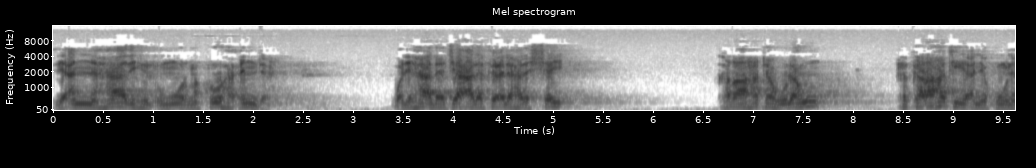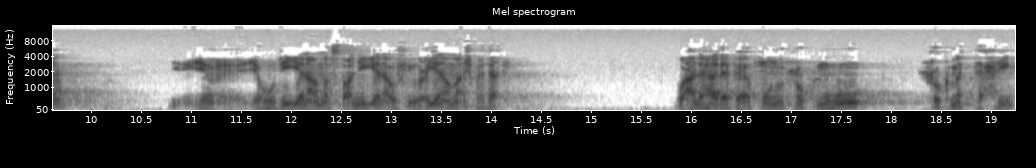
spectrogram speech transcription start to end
لأن هذه الأمور مكروهة عنده. ولهذا جعل فعل هذا الشيء كراهته له ككراهته أن يكون يهوديا أو نصرانيا أو شيوعيا أو ما أشبه ذلك. وعلى هذا فيكون حكمه حكم التحريم.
